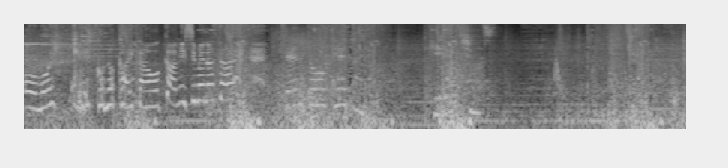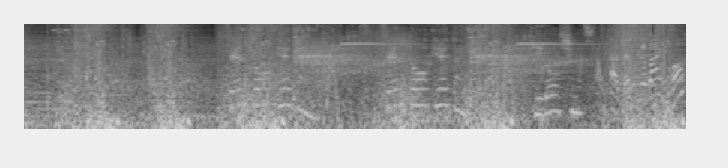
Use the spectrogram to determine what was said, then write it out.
思いっきりこの快感をかみしめなさい。戦闘形態起動します。戦闘形態戦闘形態起動します。私の番よ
